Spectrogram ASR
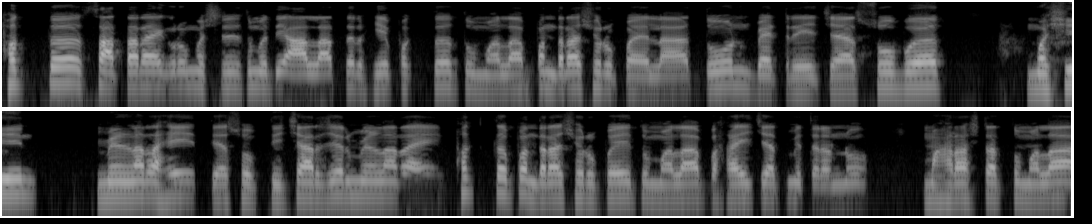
फक्त सातारा ॲग्रो मध्ये आला तर हे फक्त तुम्हाला पंधराशे रुपयाला दोन बॅटरीच्या सोबत मशीन मिळणार आहे. त्या सोबती चार्जर मिळणार आहे. फक्त पंधराशे रुपये तुम्हाला भरायचे आहेत मित्रांनो. महाराष्ट्रात तुम्हाला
